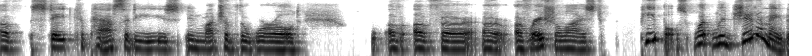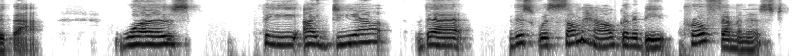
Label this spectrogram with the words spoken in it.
of state capacities in much of the world, of, of, uh, uh, of racialized peoples, what legitimated that was the idea that this was somehow going to be pro feminist,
